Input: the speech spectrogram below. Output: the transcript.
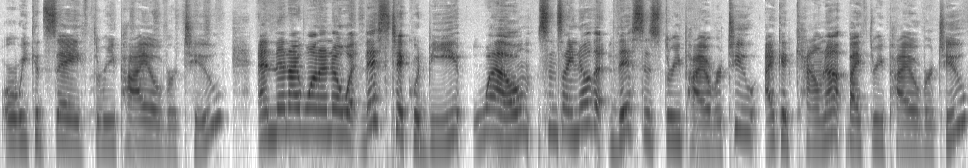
or we could say 3 pi over 2. And then I want to know what this tick would be. Well, since I know that this is 3 pi over 2, I could count up by 3 pi over 2,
